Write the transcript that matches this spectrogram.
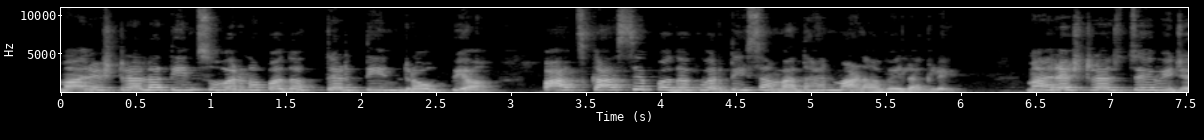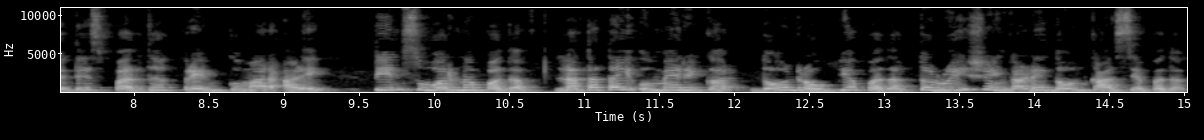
महाराष्ट्राला तीन सुवर्ण पदक तर तीन रौप्य पाच कांस्य पदकवरती समाधान मानावे लागले. महाराष्ट्राचे विजेते स्पर्धक प्रेमकुमार आळे तीन सुवर्ण पदक लताताई उमेरेकर दोन रौप्य पदक तर रुई शेंगाडे दोन कांस्य पदक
